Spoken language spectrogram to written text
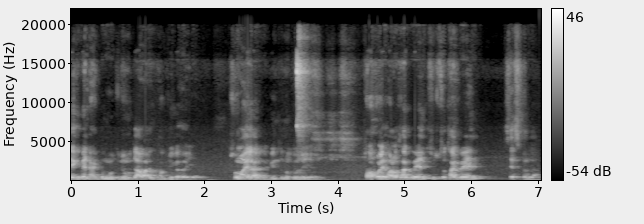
দেখবেন একদম নতুনের মধ্যে আবার ঝকঝকে হয়ে যাবে। সময় লাগবে, কিন্তু নতুন হয়ে যাবে। সকলে ভালো থাকবেন, সুস্থ থাকবেন, শেষ করলাম।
